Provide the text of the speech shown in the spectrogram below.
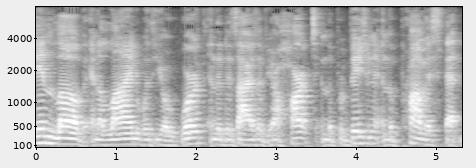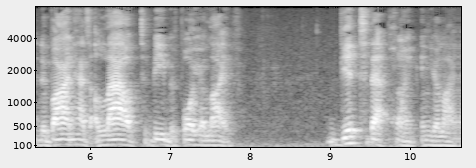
in love and aligned with your worth and the desires of your heart and the provision and the promise that divine has allowed to be before your life. Get to that point in your life.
